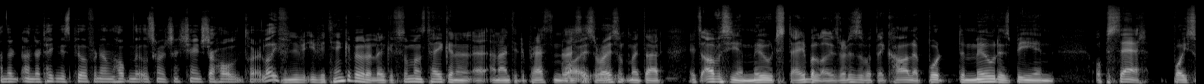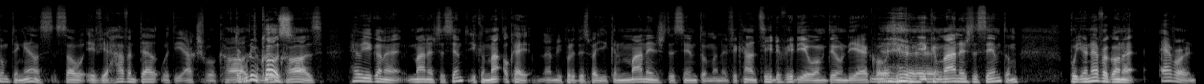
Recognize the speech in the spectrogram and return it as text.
and they're and they're taking this pill for now and hoping that it's going to change their whole entire life. And if, if you think about it, like if someone's taking an, an antidepressant or Oh, SSRI, something like that, it's obviously a mood stabilizer. This is what they call it. But the mood is being upset by something else. So if you haven't dealt with the actual cause, the root cause. how are you going to manage the symptom? You can, ma- okay, let me put it this way: you can manage the symptom, and if you can't see the video, I'm doing the air quotes. you, can, you can manage the symptom, but you're never going to ever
